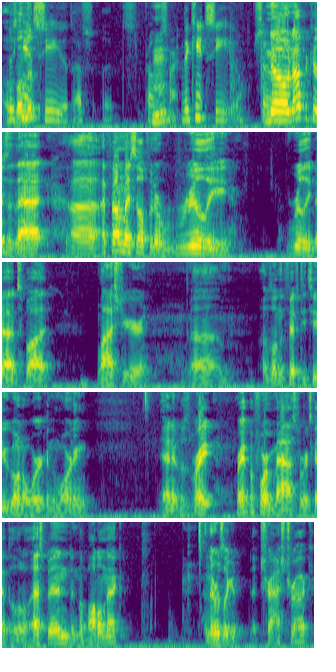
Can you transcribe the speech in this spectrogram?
I They was on can't the see you. That's that's probably Hmm? smart. They can't see you. So no, not because of that. Uh, I found myself in a really, really bad spot last year. Um, I was on the 52 going to work in the morning, and it was right right before Mast where it's got the little S bend and the bottleneck, and there was like a, a trash truck,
